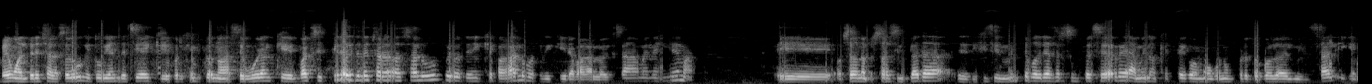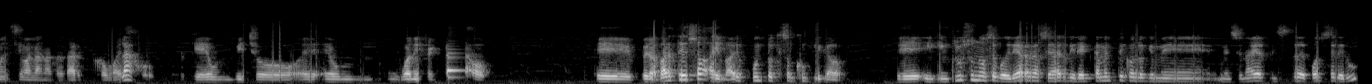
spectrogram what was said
vemos el derecho a la salud, que tú bien decías que, por ejemplo, nos aseguran que va a existir el derecho a la salud, pero tenéis que pagarlo porque tenéis que ir a pagar los exámenes y demás. O sea, una persona sin plata difícilmente podría hacerse un PCR a menos que esté como con un protocolo del MinSal y que encima la van a tratar como el ajo, porque es un bicho, es un, buen infectado. Eh, pero aparte de eso, hay varios puntos que son complicados. Eh, y que incluso uno se podría relacionar directamente con lo que me mencionaba al principio de Ponce Lerú,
